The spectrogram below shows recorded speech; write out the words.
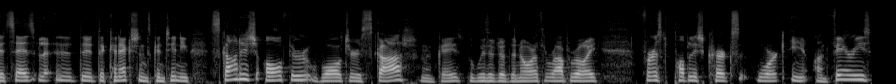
it says uh, the, the connections continue. Scottish author Walter Scott, okay, the Wizard of the North, Rob Roy, first published Kirk's work in, on fairies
